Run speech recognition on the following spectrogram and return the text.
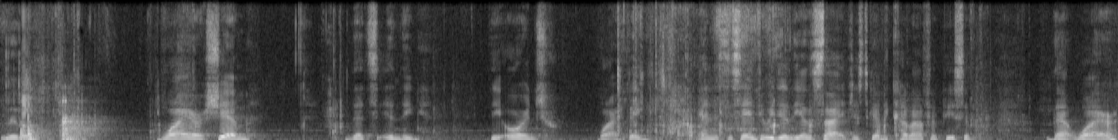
little wire shim that's in the, the orange wire thing. And it's the same thing we did on the other side, just going to cut off a piece of that wire.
